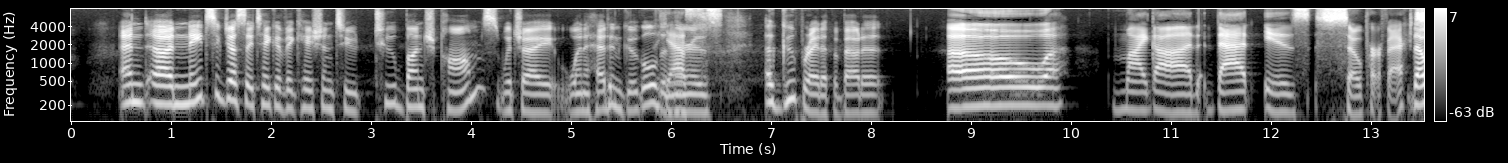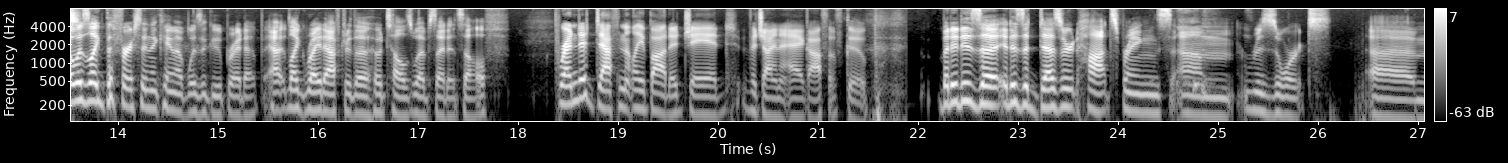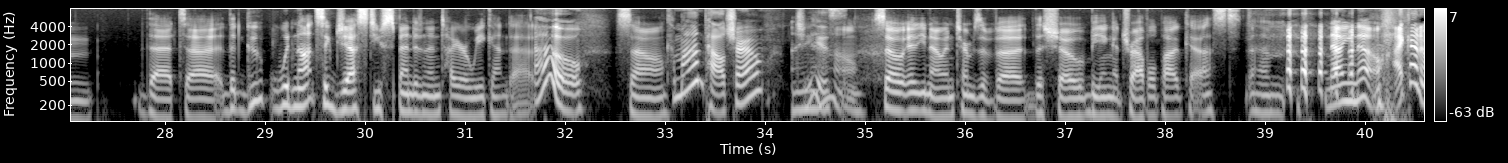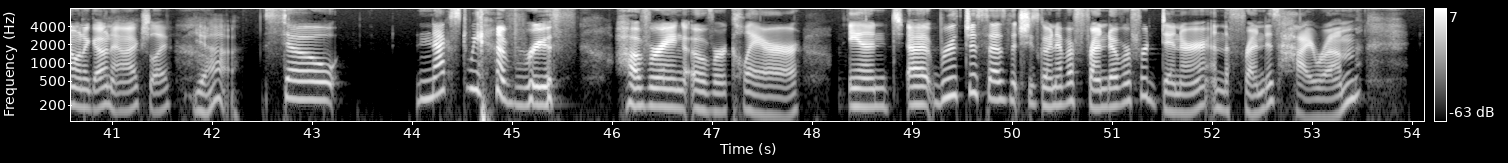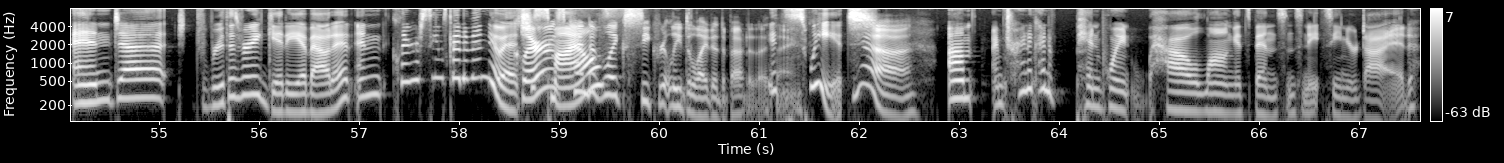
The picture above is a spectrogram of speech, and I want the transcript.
And uh, Nate suggests they take a vacation to Two Bunch Palms, which I went ahead and Googled, and there Yes. is a goop write up about it. Oh my god, that is so perfect. That was like the first thing that came up was a goop write up, like right after the hotel's website itself. Brenda definitely bought a jade vagina egg off of Goop. But it is a it is a desert hot springs um, resort um, that uh, that Goop would not suggest you spend an entire weekend at. Oh, So come on, Paltrow. I Jeez. know. So uh, you know, in terms of uh, the show being a travel podcast, um, now you know. I kind of want to go now, actually. Yeah. So next we have Ruth hovering over Claire. And uh, Ruth just says that she's going to have a friend over for dinner, and the friend is Hiram. And uh, Ruth is very giddy about it, and Claire seems kind of into it. Claire she smiles. is kind of like secretly delighted about it. I it's think. sweet. Yeah. Um, I'm trying to kind of pinpoint how long it's been since Nate Senior died.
